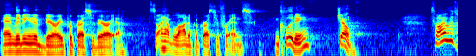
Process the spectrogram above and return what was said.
and living in a very progressive area. So I have a lot of progressive friends, including Joan. So I was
